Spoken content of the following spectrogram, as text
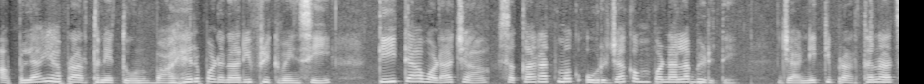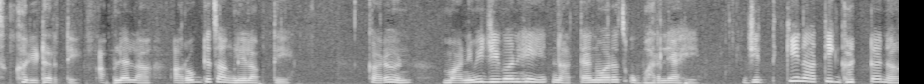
आपल्या या प्रार्थनेतून बाहेर पडणारी फ्रिक्वेन्सी ती त्या वडाच्या सकारात्मक ऊर्जा कंपनाला भिडते ज्यांनी ती प्रार्थनाच खरी ठरते. आपल्याला आरोग्य चांगले लाभते. कारण मानवी जीवन हे नात्यांवरच उभारले आहे. जितकी नाती घट्ट ना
